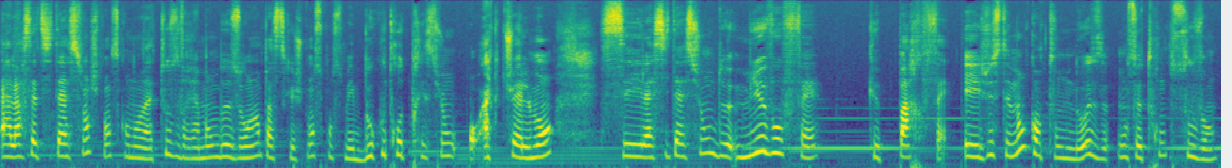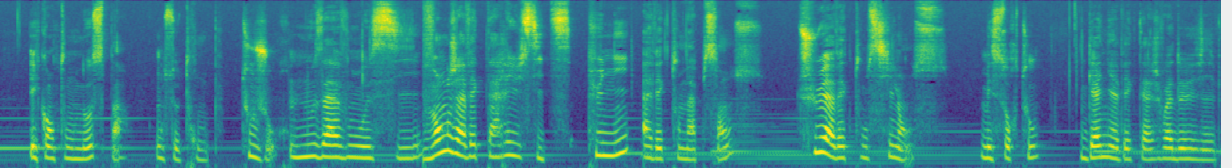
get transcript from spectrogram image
Alors cette citation, je pense qu'on en a tous vraiment besoin parce que je pense qu'on se met beaucoup trop de pression actuellement. C'est la citation de Mieux vaut fait que parfait. Et justement, quand on ose, on se trompe souvent. Et quand on n'ose pas, on se trompe toujours. Nous avons aussi Venge avec ta réussite, punis avec ton absence, tue avec ton silence mais surtout, gagne avec ta joie de vivre.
